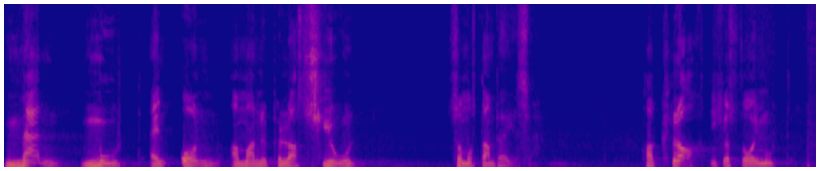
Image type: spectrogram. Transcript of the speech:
Men mot en ånd av manipulasjon så måtte han bøye seg. Han klarte ikke å stå imot det.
